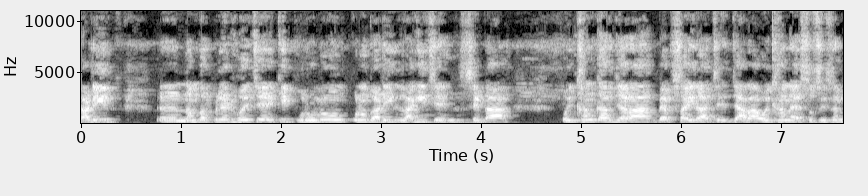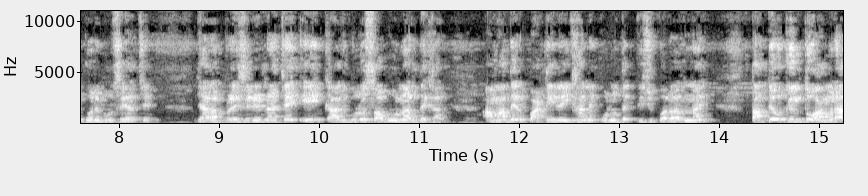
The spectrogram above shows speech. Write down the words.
গাড়ির নাম্বার প্লেট হয়েছে কি পুরনো কোনো গাড়ি লাগিয়েছে সেটা ওইখানকার যারা ব্যবসায়ীরা আছে যারা ওইখানে অ্যাসোসিয়েশন করে বসে আছে যারা প্রেসিডেন্ট আছে এই কাজগুলো সব ওনার দেখার। আমাদের পার্টির এইখানে কোনো কিছু করার নাই। তাতেও কিন্তু আমরা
